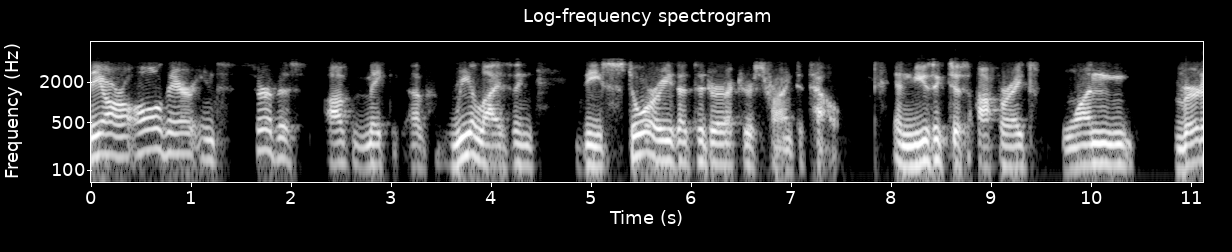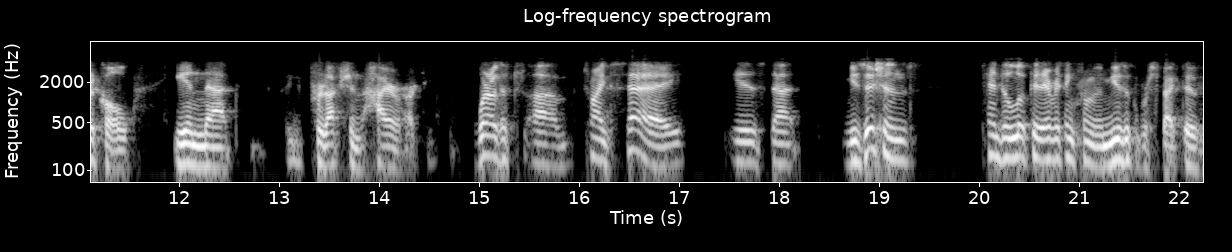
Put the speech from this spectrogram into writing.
they are all there in service of making of realizing the story that the director is trying to tell. And music just operates one vertical in that production hierarchy. What I was um, trying to say is that musicians tend to look at everything from a musical perspective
